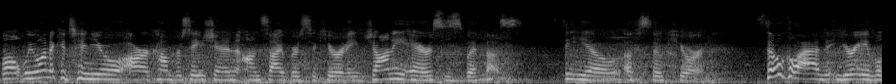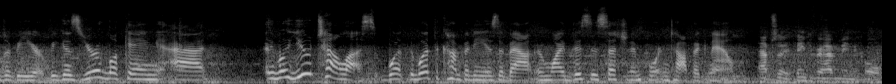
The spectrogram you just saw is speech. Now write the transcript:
Well, we want to continue our conversation on cybersecurity. Johnny Ayers is with us, CEO of Socure. So glad you're able to be here because you're looking at well, you tell us what what the company is about and why this is such an important topic now. Absolutely. Thank you for having me, Nicole.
